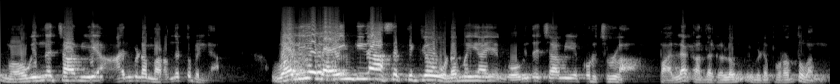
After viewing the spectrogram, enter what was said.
ഗോവിന്ദസ്വാമിയെ ആരും ഇവിടെ മറന്നിട്ടുമില്ല. വലിയ ലൈംഗിക ആസക്തിക്ക് ഉടമയായ ഗോവിന്ദസ്വാമിയെ കുറിച്ചുള്ള പല കഥകളും ഇവിടെ പുറത്തു വന്നു.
